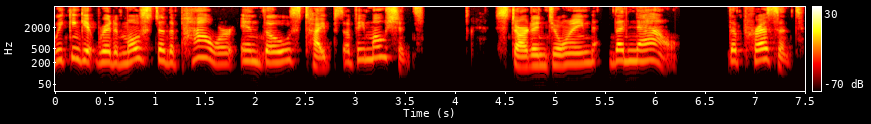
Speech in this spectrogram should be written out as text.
we can get rid of most of the power in those types of emotions. Start enjoying the now, the present,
